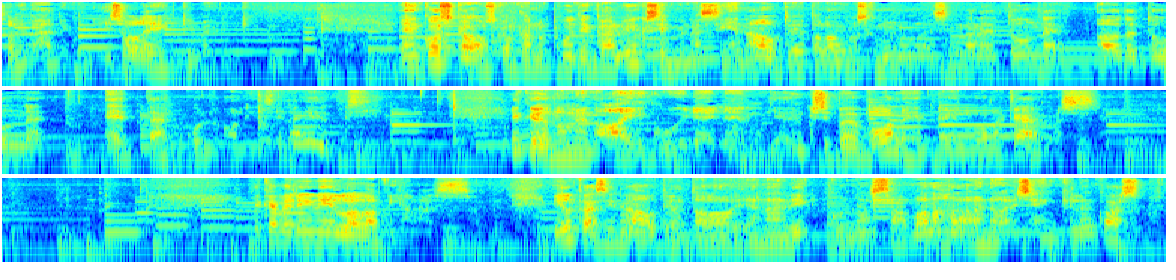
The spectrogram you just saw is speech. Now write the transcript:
Se oli vähän niin kuin iso leikkimökki. En koskaan uskaltanut kuitenkaan yksin mennä siihen autiotaloon, koska mulla oli sellainen tunne, autotunne, että kun olin siellä yksin. Nykyään olen aikuinen ja yksi päivä vanhempien luona käymässä. Ja kävelin illalla pihassa. Vilkaisin autiotaloon ja näin ikkunassa vanhan naishenkilön kasvot.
